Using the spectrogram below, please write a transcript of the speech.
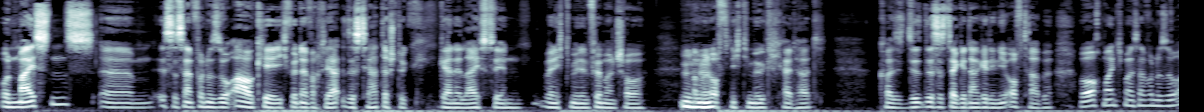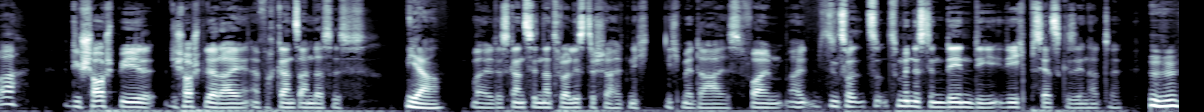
Und meistens ähm, ist es einfach nur so, ah, okay, ich würde einfach das Theaterstück gerne live sehen, wenn ich mir den Film anschaue, weil man Mhm. oft nicht die Möglichkeit hat. Quasi, das ist der Gedanke, den ich oft habe. Aber auch manchmal ist einfach nur so, ah, die Schauspiel, die Schauspielerei einfach ganz anders ist, Ja. weil das ganze Naturalistische halt nicht, nicht mehr da ist. Vor allem, halt, zumindest in denen, die, die ich bis jetzt gesehen hatte. Mhm.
